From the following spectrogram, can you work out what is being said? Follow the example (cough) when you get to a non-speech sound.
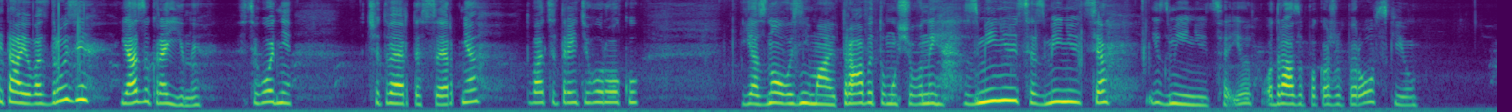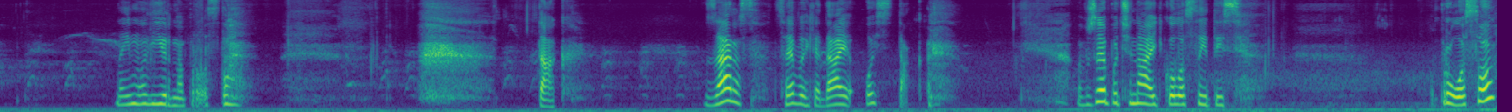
Вітаю вас, друзі! Я з України. Сьогодні 4 серпня 23-го року. Я знову знімаю трави, тому що вони змінюються, змінюються і змінюються. І одразу покажу Перовськію. Неймовірно просто. Так. Зараз це виглядає ось так. Вже починають колоситись просо.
